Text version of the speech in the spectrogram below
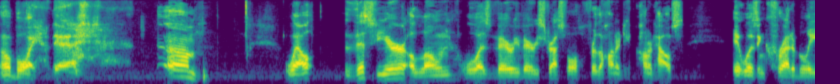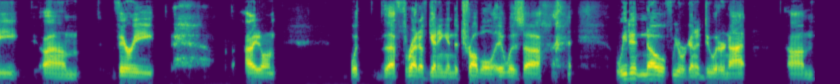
Oh boy. Yeah. Um. Well, this year alone was very, very stressful for the haunted haunted house. It was incredibly, um, very. I don't. With the threat of getting into trouble, it was. Uh, we didn't know if we were going to do it or not. Um,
